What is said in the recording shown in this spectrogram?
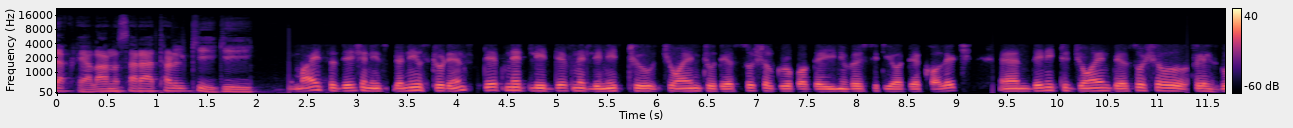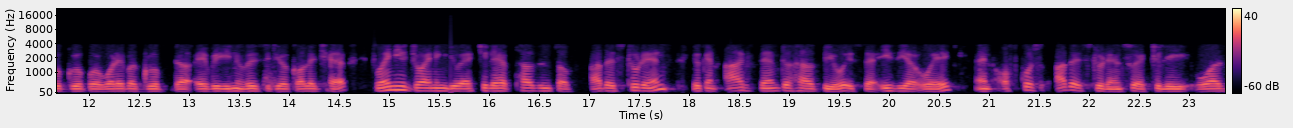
زکړیالانو سره تړل کیږي My suggestion is the new students definitely, definitely need to join to their social group of their university or their college. And they need to join their social Facebook group or whatever group the, every university or college have. When you're joining, you actually have thousands of other students. You can ask them to help you. It's the easier way. And of course, other students who actually was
